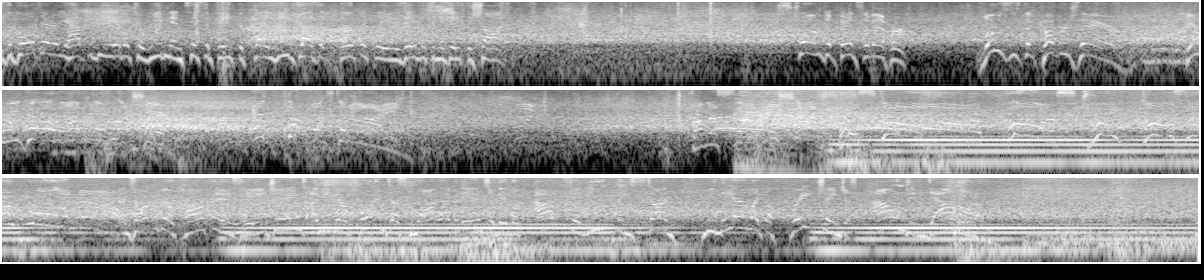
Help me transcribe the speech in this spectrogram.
As a goaltender, you have to be able to read and anticipate the play. He does it perfectly and is able to negate the shot. Strong defensive effort. Loses the coverage there. Here we go. On-man rush here. And that one's denied. From a slide shot. They score! James. I mean, their opponent does not have an answer. They look absolutely stunned. I mean, they are like a freight train just pounding down on them.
